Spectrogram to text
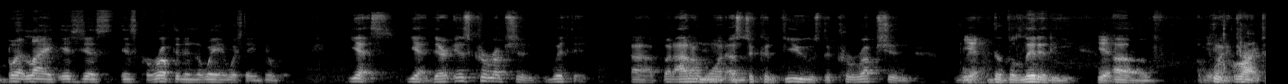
But like, it's just it's corrupted in the way in which they do it. Yes, yeah, there is corruption with it, uh, but I don't want us to confuse the corruption with Yeah. the validity Yeah. of a Yeah. point of Right.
